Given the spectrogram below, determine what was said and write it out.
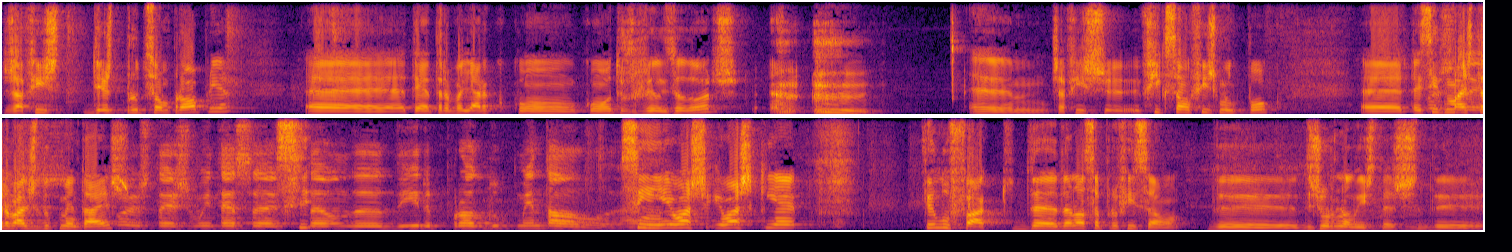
Já fiz desde produção própria, uh, até a trabalhar com, com outros realizadores. uh, já fiz ficção, fiz muito pouco. Uh, tem sido mais tens, trabalhos documentais. Pois tens muito essa questão de, de, ir para o documental. Sim, eu acho, eu acho que é pelo facto da, da nossa profissão de, de, jornalistas, de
